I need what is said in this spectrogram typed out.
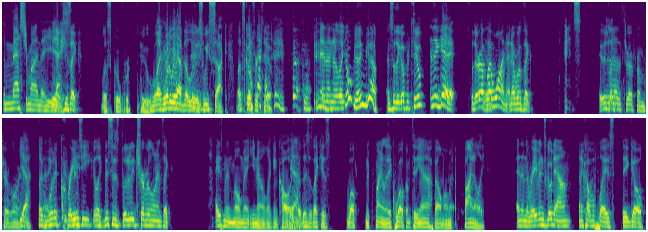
The mastermind that he is. yeah, is. he's like, let's go for two. Like, what do we have to lose? We suck. Let's go for two. and then they're like, okay, yeah. And so they go for two, and they get it. So they're up by one, and everyone's like, oh goodness. it was like- another throw from Trevor Lawrence. Yeah, like Like, what a crazy, like this is literally Trevor Lawrence like Heisman moment, you know, like in college. Yeah. But this is like his well, like finally, like welcome to the NFL moment, finally. And then the Ravens go down, and a couple plays, they go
